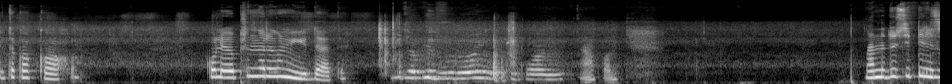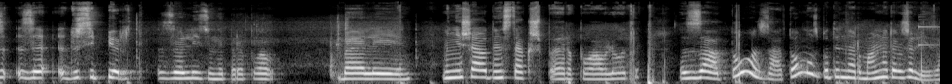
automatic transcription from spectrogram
І така каха. Коля, я взагалі не розумію, де ти. Я під водою купаю. А. У мене до сих пір, з- з- до сих залізо не переплав. Блін. Мені ще один стак переплавлювати. Зато, зато у нас буде нормально так залізо.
